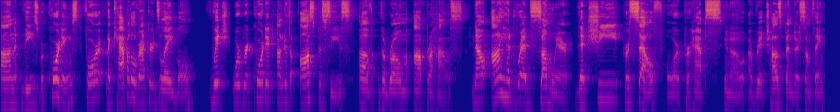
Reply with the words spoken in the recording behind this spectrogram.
on these recordings for the Capitol Records label, which were recorded under the auspices of the Rome Opera House. Now, I had read somewhere that she herself, or perhaps, you know, a rich husband or something,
